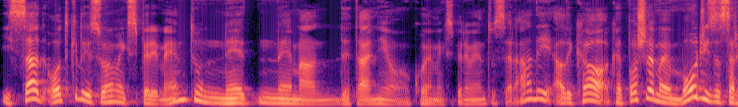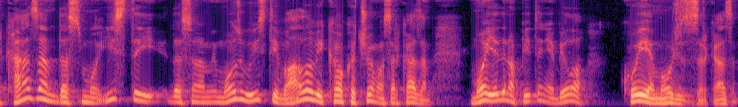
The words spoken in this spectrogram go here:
I sad otkrili su u ovom eksperimentu, ne, nema detaljnije o kojem eksperimentu se radi, ali kao kad pošaljemo emoji za sarkazam, da smo isti, da su nam u mozgu isti valovi kao kad čujemo sarkazam. Moje jedino pitanje je bilo koji je emoji za sarkazam.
